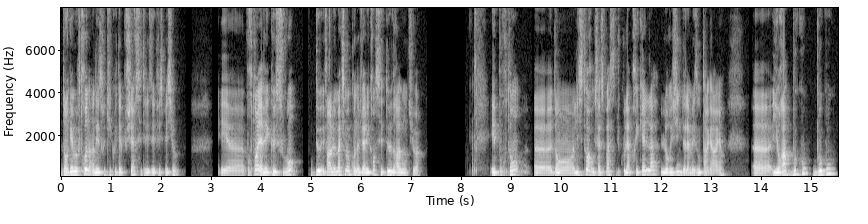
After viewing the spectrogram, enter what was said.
dans Game of Thrones, un des trucs qui coûtait le plus cher, c'était les effets spéciaux. Et euh, pourtant, il y avait que souvent deux, enfin, le maximum qu'on a vu à l'écran, c'est deux dragons, tu vois. Et pourtant, euh, dans l'histoire où ça se passe, du coup, la préquelle, l'origine de la maison Targaryen, il y aura beaucoup, beaucoup,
